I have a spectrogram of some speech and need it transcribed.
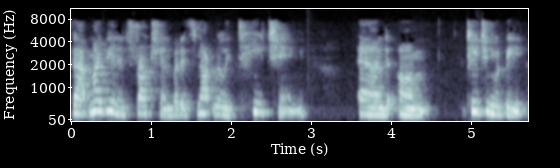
That might be an instruction, but it's not really teaching. And um, teaching would be,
